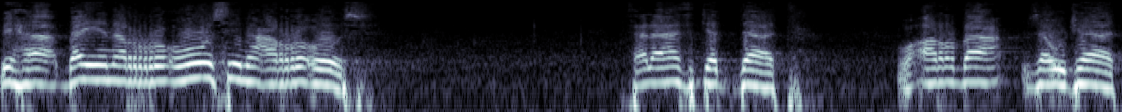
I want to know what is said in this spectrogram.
بها بين الرؤوس مع الرؤوس؟ ثلاث جدات وأربع زوجات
